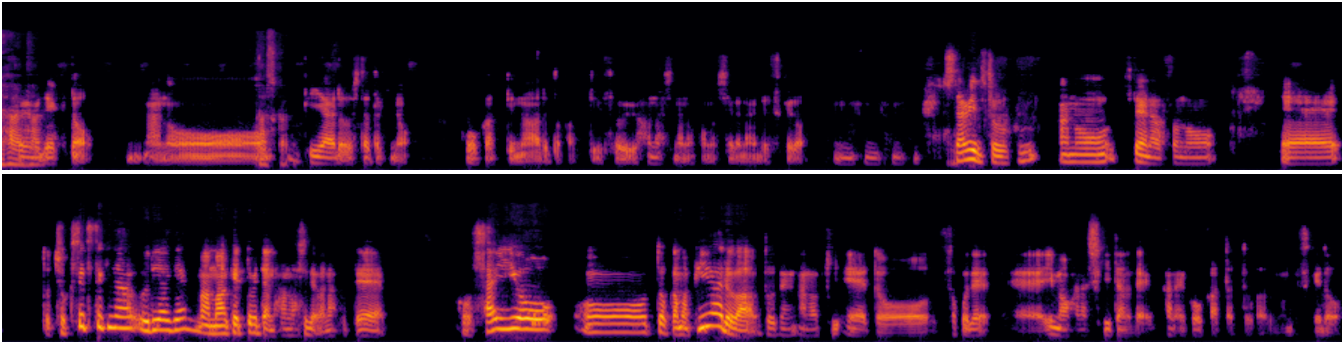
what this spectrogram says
ね、そういはいはいはい。でいくと、あのー確かに。PR をした時の効果っていうのはあるとかっていう、そういう話なのかもしれないですけど。うんうんうんうんちなみに、ちょっと僕、あのー聞きたいのは、その、えーっと、直接的な売り上げ、まあ、マーケットみたいな話ではなくて、こう、採用とか、まあ、PR は当然、あの、きえーっと、そこで、えー今お話聞いたので、かなり効果あったってことだと思うんですけど、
